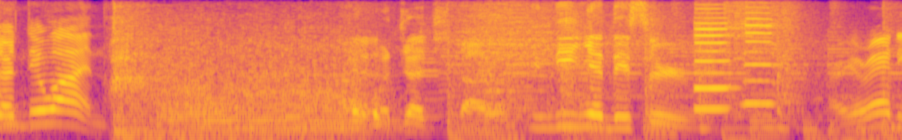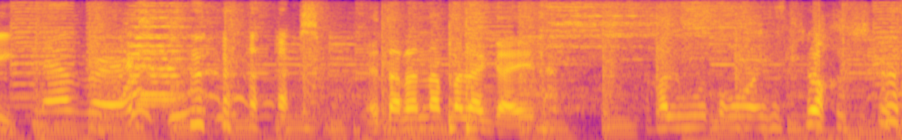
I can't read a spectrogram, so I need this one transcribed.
31. Ma-judge tayo. Hindi niya deserve. Are you ready? Never. Eh tara na pala guys. Nakalimutan ko ang instruction.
